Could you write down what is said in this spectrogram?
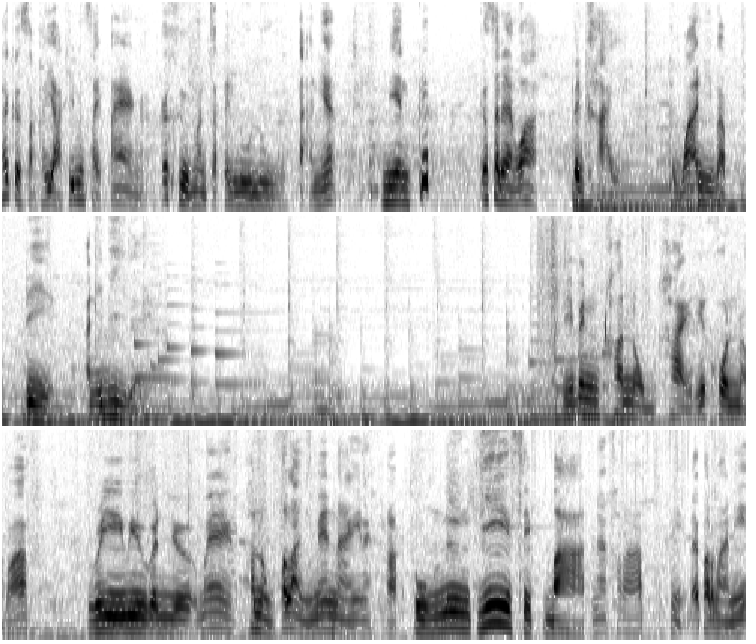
ถ้าเกิดสังขยาที่มันใส่แป้งอะก็คือมันจะเป็นรูๆแต่อันเนี้ยเนียนกริบก็แสดงว่าเป็นไข่ ผมว่าอันนี้แบบดี อันนี้ดีเลย นี่เป็นขนมไข่ที่คนแบบว่ารีวิวกันเยอะแม่ขนมฝรั่งแม่ไนนะครับ ถุงหนึ่ง20 บาทนะครับ นี่ได้ประมาณนี้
